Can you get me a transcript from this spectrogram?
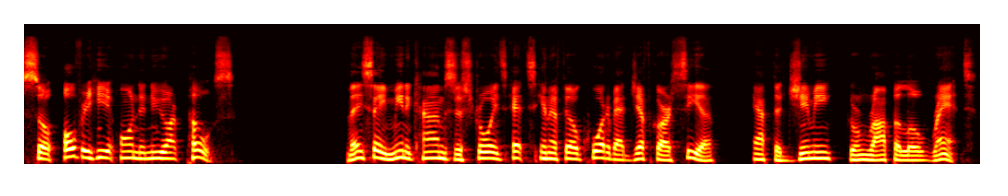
So over here on the New York Post, they say Mina Kimes destroys ex NFL quarterback Jeff Garcia after Jimmy Garoppolo rant.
